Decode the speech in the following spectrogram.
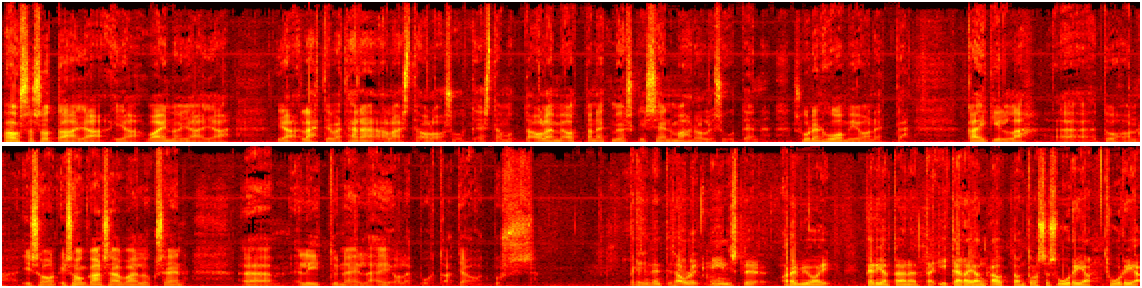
paossa sotaa ja, ja vainoja ja, ja lähtevät hädänalaista olosuhteista, mutta olemme ottaneet myöskin sen mahdollisuuden suuren huomioon, että kaikilla tuohon isoon, isoon kansainvaellukseen liittyneillä ei ole puhtaat jauhot pussissa. Presidentti Sauli Niinistö arvioi perjantaina, että itärajan kautta on tulossa suuria, suuria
